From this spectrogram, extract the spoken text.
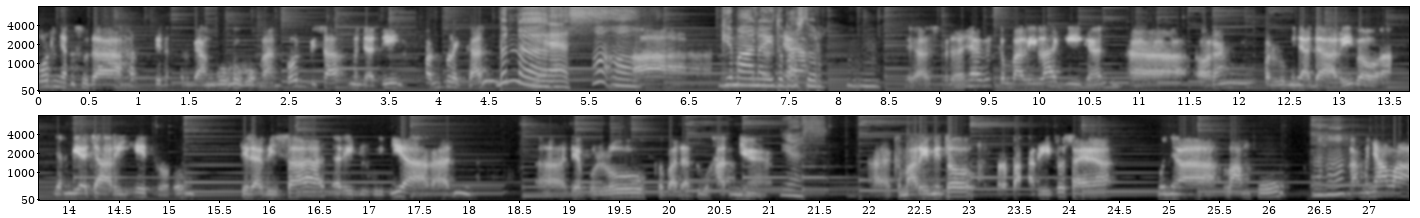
pun yang sudah tidak terganggu hubungan pun bisa menjadi konflik kan Benar. Yes. Heeh. ah, Gimana itu, Pastor? Ya sebenarnya kembali lagi kan ah, orang perlu menyadari bahwa yang dia cari itu tidak bisa dari diri dia kan Ah, dia perlu kepada Tuhannya Yes. Nah, kemarin itu beberapa hari itu saya punya lampu Aha. nggak menyala.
